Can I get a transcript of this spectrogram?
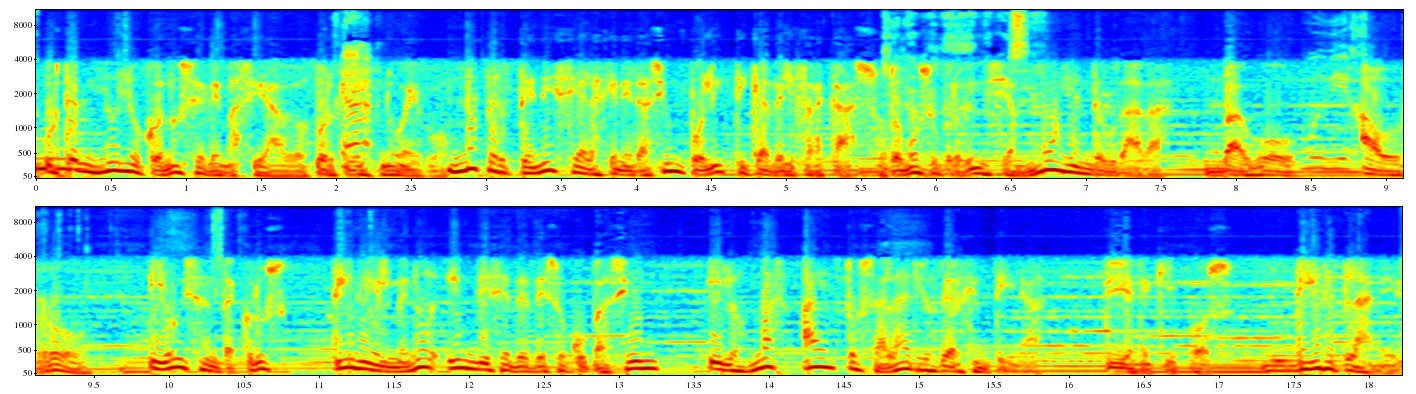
Usted no lo conoce demasiado porque Ah. es nuevo. No pertenece a la generación política del fracaso. Tomó su provincia muy endeudada. Viejo. ahorró. Y hoy Santa Cruz tiene el menor índice de desocupación y los más altos salarios de Argentina. Tiene equipos, tiene planes,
